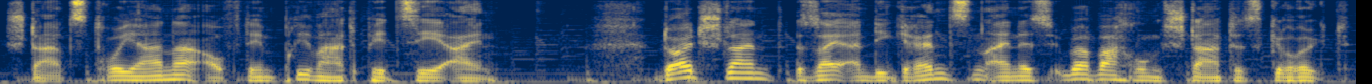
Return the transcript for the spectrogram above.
Staatstrojaner auf dem Privat-PC ein. Deutschland sei an die Grenzen eines Überwachungsstaates gerückt.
